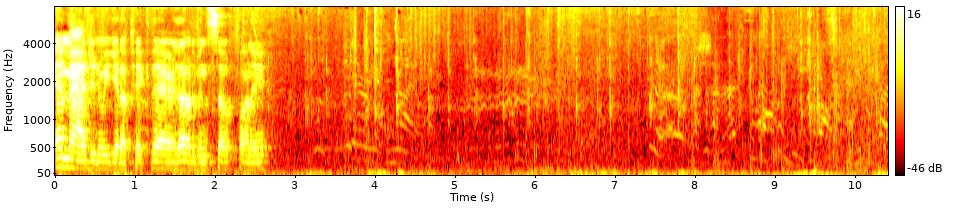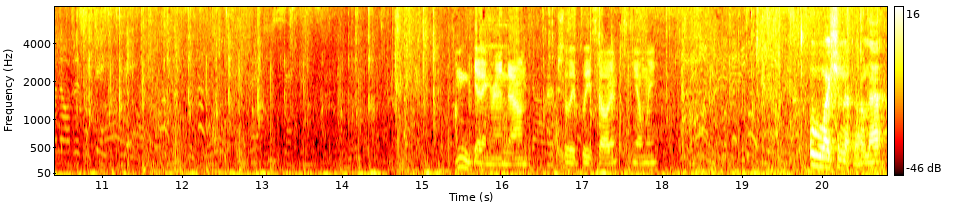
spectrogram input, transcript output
Imagine we get a pick there. That would have been so funny. I'm getting ran down. Actually, please heal, heal me. Oh, I shouldn't have thrown that.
